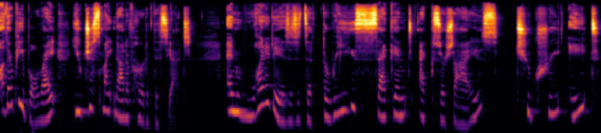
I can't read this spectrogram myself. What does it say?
other people, right? You just might not have heard of this yet. And what it is, is it's a three second exercise to create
